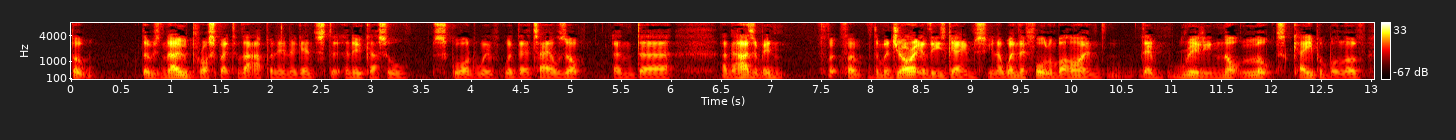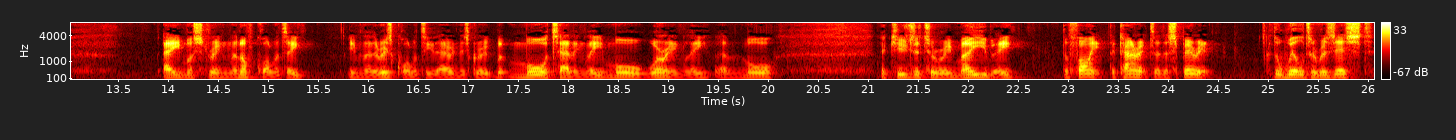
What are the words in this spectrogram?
but there was no prospect of that happening against a Newcastle squad with, with their tails up, and uh, and there hasn't been for, for, the majority of these games. You know, when they've fallen behind, they've really not looked capable of a mustering enough quality, even though there is quality there in this group. But more tellingly, more worryingly, and more accusatory, maybe the fight, the character, the spirit, the will to resist,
